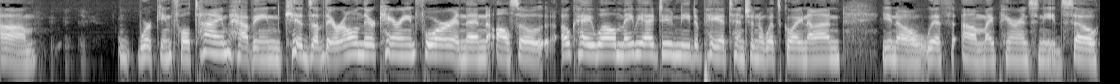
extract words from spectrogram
um, working full time, having kids of their own they're caring for, and then also, okay, well, maybe I do need to pay attention to what's going on, you know, with um, my parents' needs. So,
